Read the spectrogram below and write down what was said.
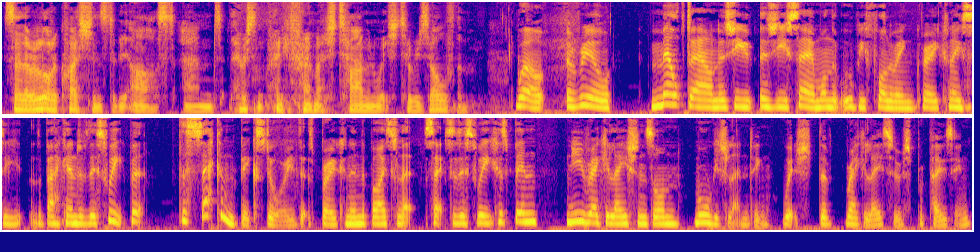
So there are a lot of questions to be asked, and there isn't really very much time in which to resolve them. Well, a real meltdown, as you as you say, and one that we'll be following very closely at the back end of this week. But the second big story that's broken in the buy-to-let sector this week has been new regulations on mortgage lending, which the regulator is proposing.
